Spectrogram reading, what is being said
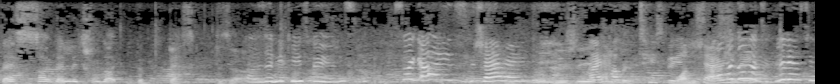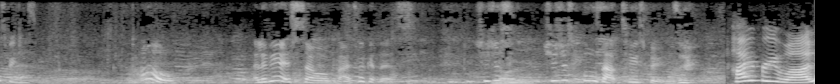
They're so they're literally like the best dessert. Oh, there's only two spoons. Sorry, guys. Sharing. Usually I have two spoons. One Sharing. Oh my god, Lily has two spoons. Oh. Olivia is so organised. Look at this. She just No. she just pulls out two spoons. Hi everyone.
